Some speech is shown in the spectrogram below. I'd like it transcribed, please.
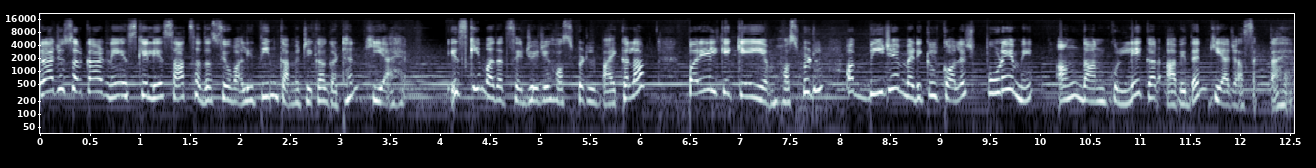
राज्य सरकार ने इसके लिए सात सदस्यों वाली तीन कमेटी का गठन किया है। इसकी मदद से जेजे हॉस्पिटल बाइकला, परेल के के हॉस्पिटल और बीजे मेडिकल कॉलेज पुणे में अंगदान को लेकर आवेदन किया जा सकता है।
